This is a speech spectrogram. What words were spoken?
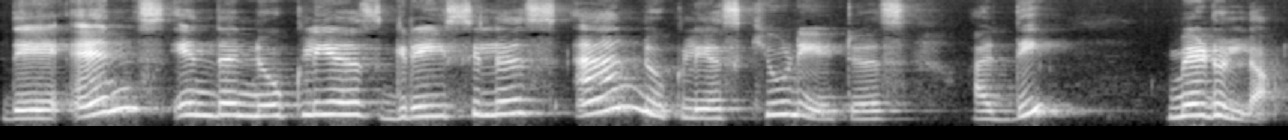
they ends in the nucleus gracilis and nucleus cuneatus at the medulla.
